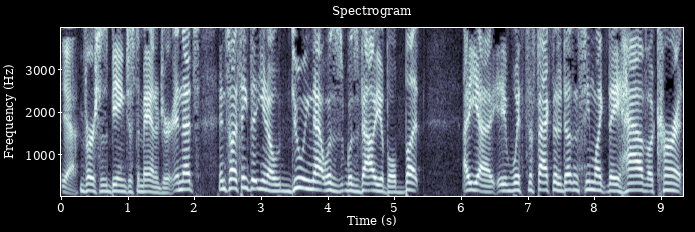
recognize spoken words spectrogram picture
Yeah. versus being just a manager. And that's and so I think that you know doing that was was valuable, but uh, yeah, it, with the fact that it doesn't seem like they have a current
